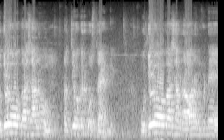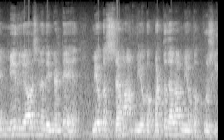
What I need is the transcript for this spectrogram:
ఉద్యోగ అవకాశాలు ప్రతి ఒక్కరికి వస్తాయండి. ఉద్యోగ అవకాశాలు రావాలనుకుంటే మీరు చేయాల్సినది ఏంటంటే మీ యొక్క శ్రమ మీ యొక్క పట్టుదల మీ యొక్క కృషి.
